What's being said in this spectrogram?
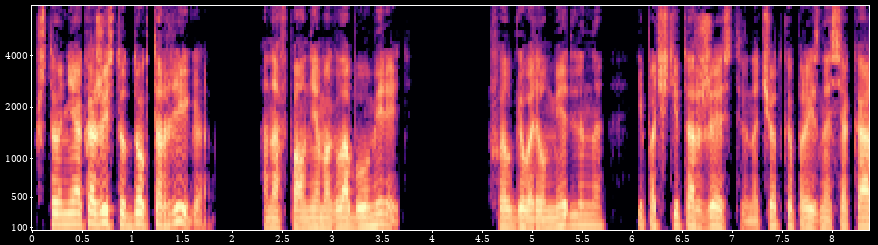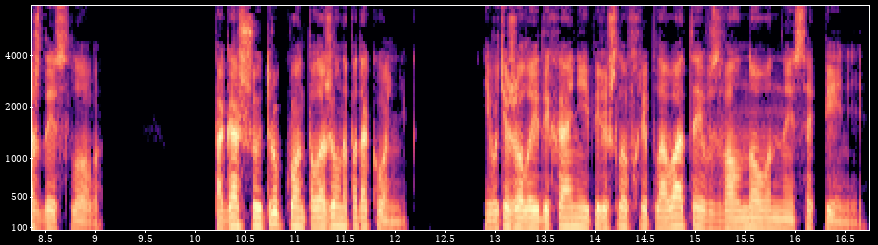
что не окажись тут доктор Рига, она вполне могла бы умереть. Фэл говорил медленно и почти торжественно, четко произнося каждое слово. Погасшую трубку он положил на подоконник. Его тяжелое дыхание перешло в хрипловатое, взволнованное сопение.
